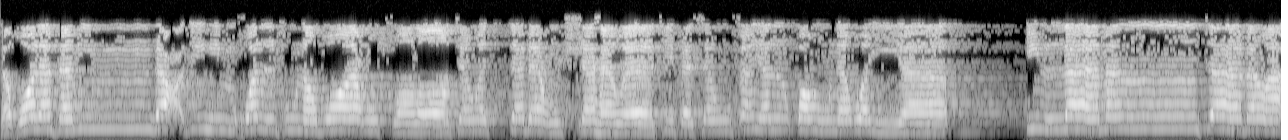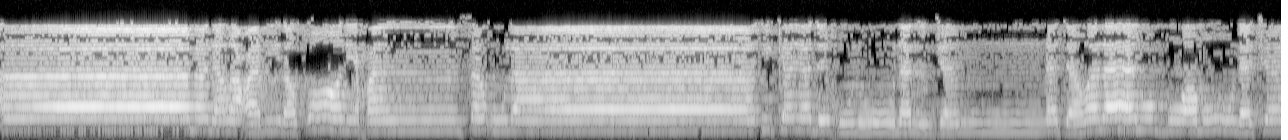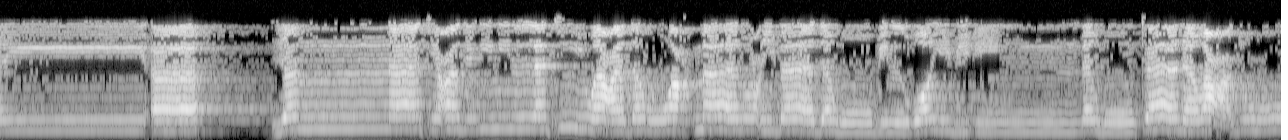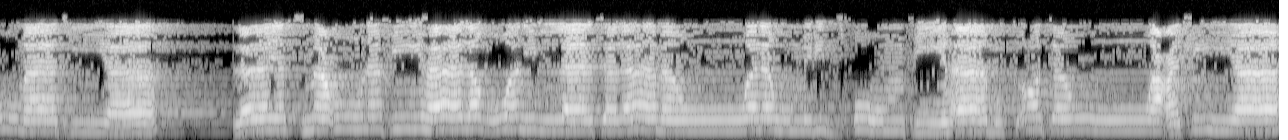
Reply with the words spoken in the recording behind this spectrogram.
فخلف من بعدهم خلف نضاعوا الصلاة واتبعوا الشهوات فسوف يلقون غيا إلا من تاب وآمن وعمل صالحا فأولئك يدخلون الجنة ولا يظلمون شيئا جنات عدن التي وعد الرحمن عباده بالغيب إنه كان وعده ماتيا. لا يسمعون فيها لغوا إلا سلاما ولهم رزقهم فيها بكرة وعشيا.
